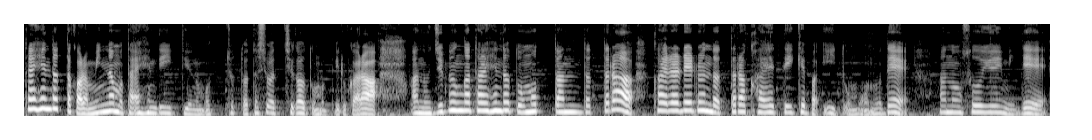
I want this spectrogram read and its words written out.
大変だったからみんなも大変でいいっていうのもちょっと私は違うと思っているからあの自分が大変だと思ったんだったら変えられるんだったら変えていけばいいと思うのであのそういう意味で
